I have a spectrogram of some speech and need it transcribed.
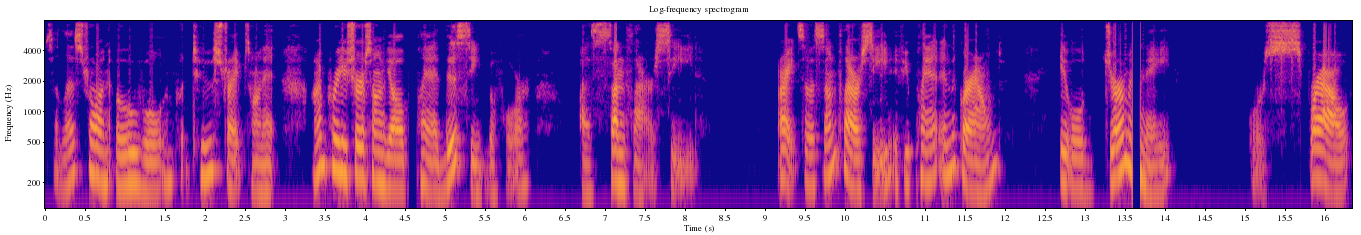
So let's draw an oval and put two stripes on it. I'm pretty sure some of y'all planted this seed before, a sunflower seed. All right, so a sunflower seed, if you plant in the ground, it will germinate or sprout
